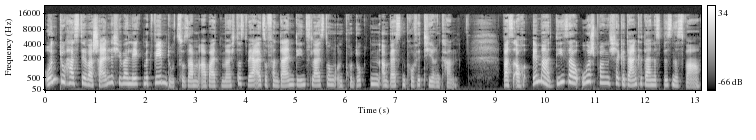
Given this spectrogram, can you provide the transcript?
und du hast dir wahrscheinlich überlegt, mit wem du zusammenarbeiten möchtest, wer also von deinen Dienstleistungen und Produkten am besten profitieren kann. Was auch immer dieser ursprüngliche Gedanke deines Business war,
